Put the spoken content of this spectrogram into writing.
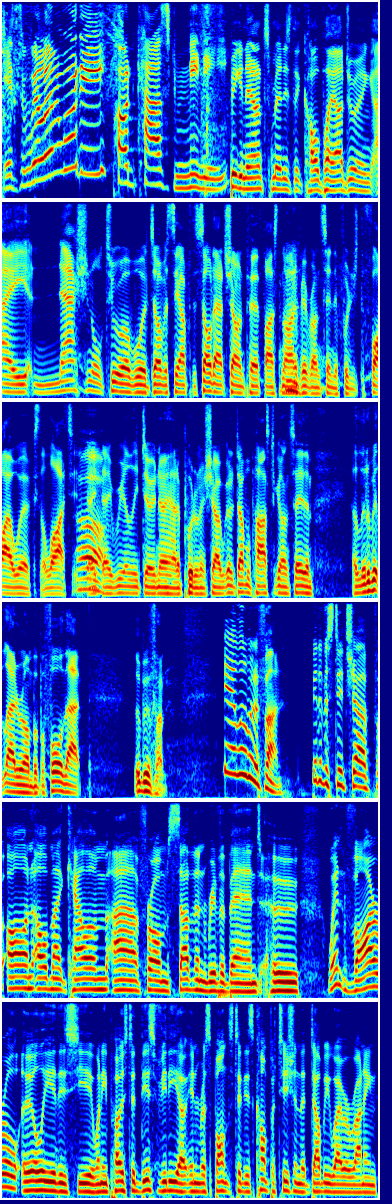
It's Will and Woody podcast mini. Big announcement is that Coldplay are doing a national tour awards, obviously, after the sold out show in Perth last night. If hmm. everyone's seen the footage, the fireworks, the lights, Oh. they, they really do know how to put on a show. We've got a double pass to go and see them a little bit later on, but before that, a little bit of fun. Yeah, a little bit of fun. Bit of a stitch up on old mate Callum uh, from Southern River Band, who went viral earlier this year when he posted this video in response to this competition that WA were running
